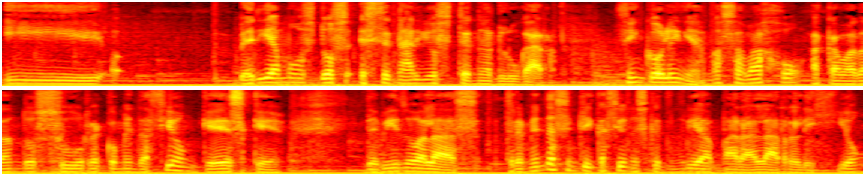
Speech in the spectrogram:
y veríamos dos escenarios tener lugar. Cinco líneas más abajo acaba dando su recomendación, que es que debido a las tremendas implicaciones que tendría para la religión,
